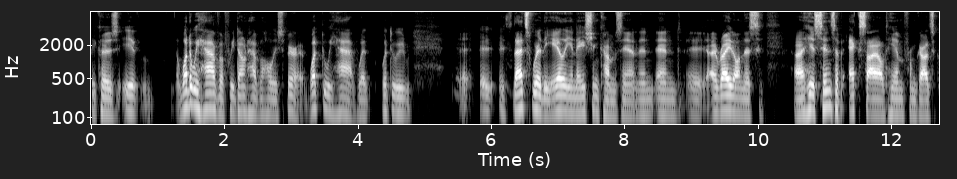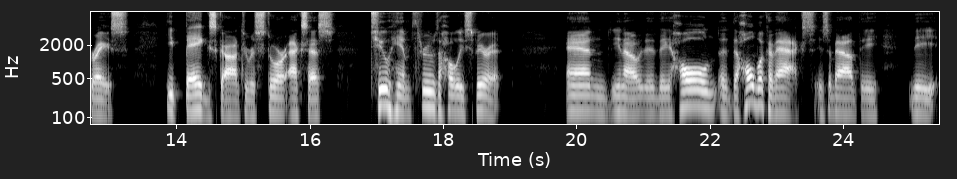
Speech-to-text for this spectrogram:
because if what do we have if we don't have the Holy Spirit? What do we have? What what do we? Uh, it's that's where the alienation comes in, and and uh, I write on this. Uh, his sins have exiled him from God's grace. He begs God to restore access to him through the Holy Spirit and you know the, the whole uh, the whole book of acts is about the the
